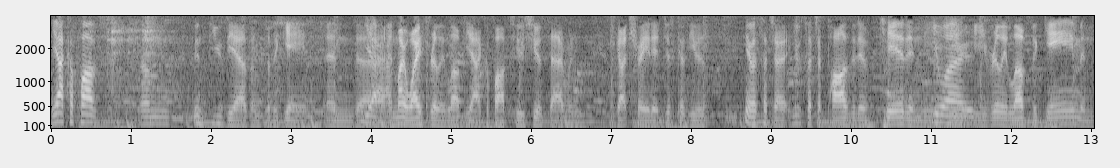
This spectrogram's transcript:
Yakupov's um, enthusiasm for the game, and uh, Yeah. and my wife really loved Yakupov too. She was sad when he got traded, just because he was, you know, such a he was such a positive kid, and He was. he really loved the game, and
